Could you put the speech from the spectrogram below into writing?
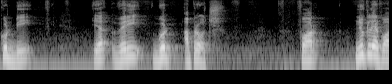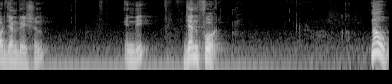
could be a very good approach for nuclear power generation in the Gen 4. Now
